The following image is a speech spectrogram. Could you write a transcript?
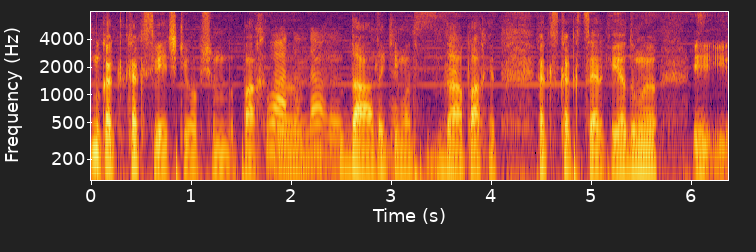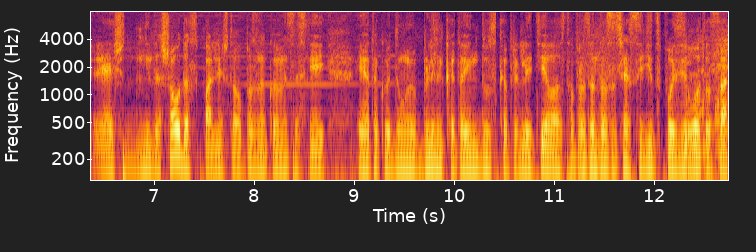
ну как как свечки, в общем, пахнет. Ладан, да, вот этот? Да, таким вот, да, пахнет, как как в церкви. Я думаю, и, и я еще не дошел до спальни, чтобы познакомиться с ней. И я такой думаю, блин, какая индуска прилетела, сто процентов сейчас сидит в позе лотоса,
